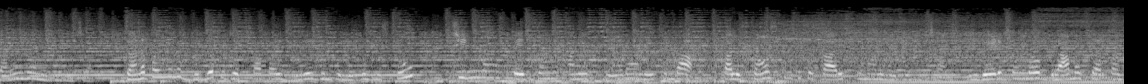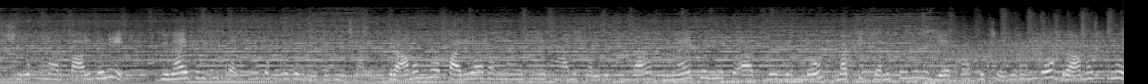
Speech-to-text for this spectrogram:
ఘనంగా నిర్వహించారు. గణపయ్యను గుర్రపు జట్కాపై ఊరేగింపు నిర్వహిస్తూ చిన్న పెద్ద అనే తేడా లేకుండా పలు సాంస్కృతిక కార్యక్రమాలు నిర్వహించారు. ఈ వేడుకల్లో గ్రామ సర్పంచ్ శివకుమార్ పాల్గొని వినాయకుడికి ప్రత్యేక పూజలు నిర్వహించారు గ్రామంలో పర్యావరణానికి హాని కలగకుండా వినాయక యూత్ ఆధ్వర్యంలో మట్టి గణపయ్యను ఏర్పాట్లు చేయడంతో గ్రామస్తులు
